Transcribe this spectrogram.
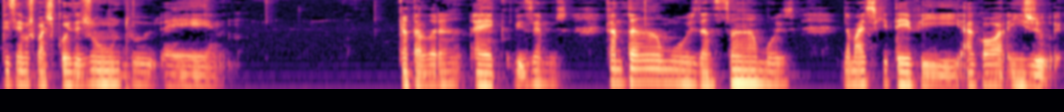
fizemos mais coisas juntos, é, cantaram, é, fizemos, cantamos, dançamos, ainda mais que teve agora em julho,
